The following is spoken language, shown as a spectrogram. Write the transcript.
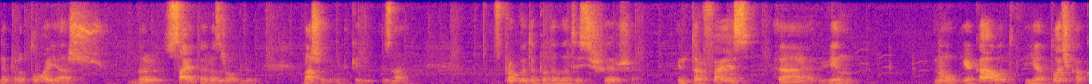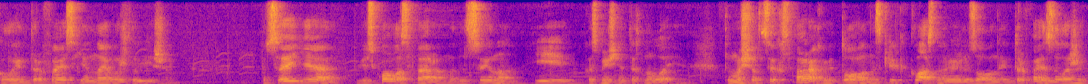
не про то, я ж е, сайти розроблю. Наше мені таке знання. Спробуйте подивитись ширше. Інтерфейс, е, він. Ну, яка от є точка, коли інтерфейс є найважливішим? Це є військова сфера, медицина і космічні технології. Тому що в цих сферах від того, наскільки класно реалізований інтерфейс, залежить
